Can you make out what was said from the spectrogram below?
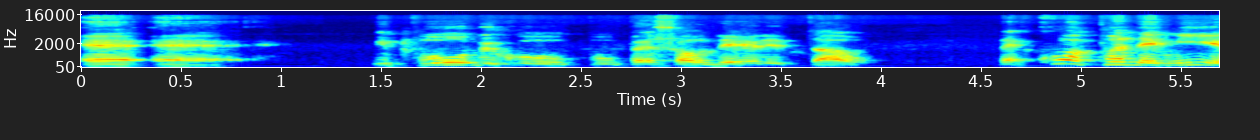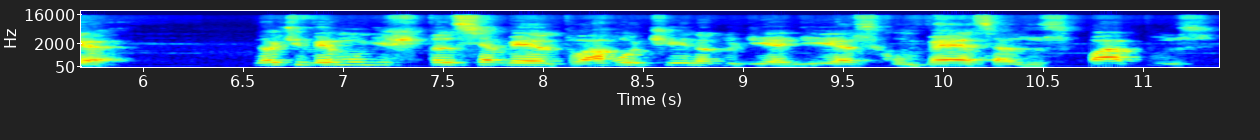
É, é, em público, o pessoal dele e tal. É, com a pandemia, nós tivemos um distanciamento, a rotina do dia a dia, as conversas, os papos,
